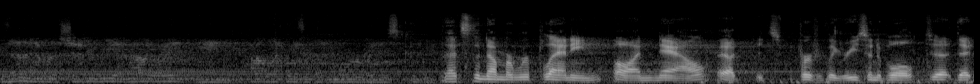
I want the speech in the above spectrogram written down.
Is that a number that should be reevaluated, and how likely is it that more Raiders could be? That's the number we're planning on now. Uh, it's perfectly reasonable to, that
